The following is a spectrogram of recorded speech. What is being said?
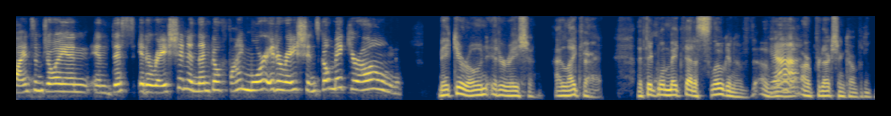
find some joy in in this iteration, and then go find more iterations. Go make your own. Make your own iteration. I like that. I think we'll make that a slogan of, of uh, yeah. uh, our production company.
